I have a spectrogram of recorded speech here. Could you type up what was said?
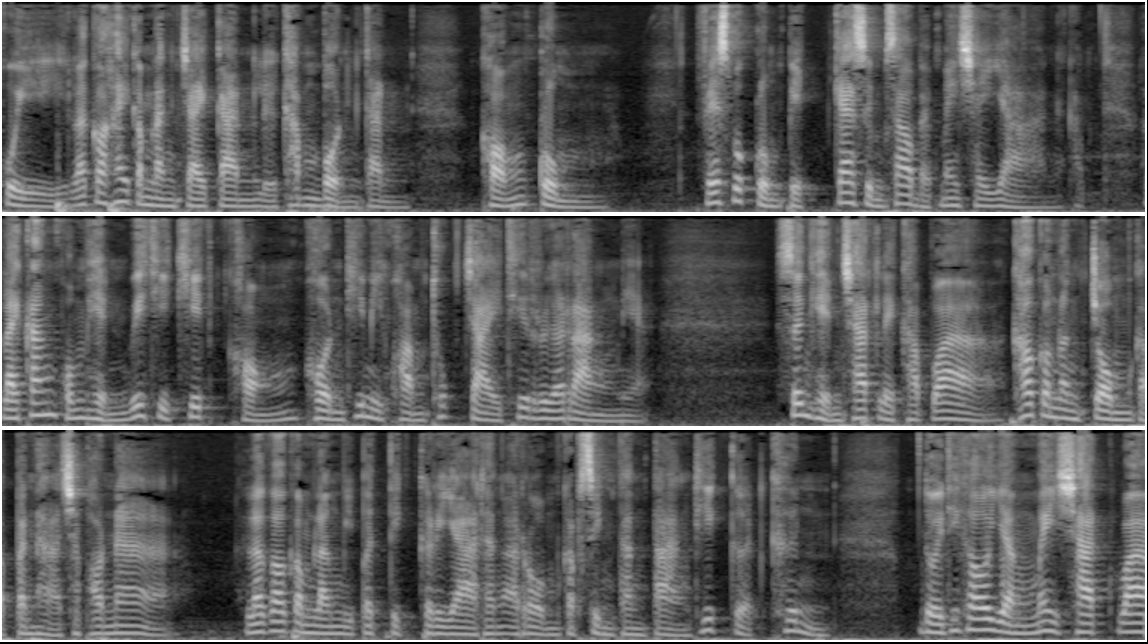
คุยแล้วก็ให้กำลังใจกันหรือคำบ่นกันของกลุ่ม Facebook กลุ่มปิดแก้ซึมเศร้าแบบไม่ใช้ยานะครับ หลายครั้งผมเห็นวิธีคิดของคนที่มีความทุกข์ใจที่เรื้อรังเนี่ย ซึ่งเห็นชัดเลยครับว่าเขากำลังจมกับปัญหาเฉพาะหน้า แล้วก็กำลังมีปฏิกิริยาทางอารมณ์กับสิ่งต่างๆ ที่เกิดขึ้น โดยที่เขายังไม่ชัดว่า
